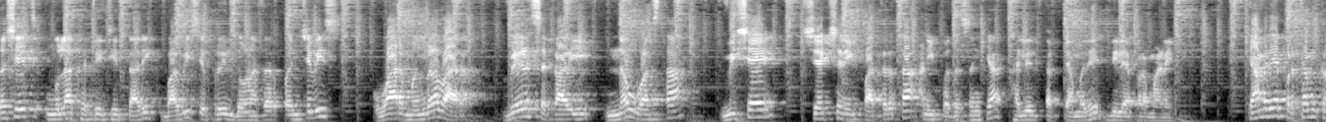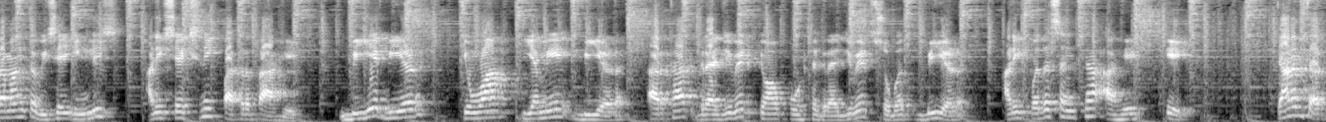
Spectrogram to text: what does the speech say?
तसेच मुलाखतीची तारीख बावीस एप्रिल दोन हजार पंचवीस वार मंगळवार वेळ सकाळी नऊ वाजता विषय शैक्षणिक पात्रता आणि पदसंख्या खालील तक्त्यामध्ये दिल्याप्रमाणे. त्यामध्ये प्रथम क्रमांक विषय इंग्लिश आणि शैक्षणिक पात्रता आहे. बी ए बी एड किंवा एम ए बी एड अर्थात ग्रॅज्युएट किंवा पोस्ट ग्रॅज्युएट सोबत बी एड आणि पदसंख्या आहे एक. त्यानंतर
